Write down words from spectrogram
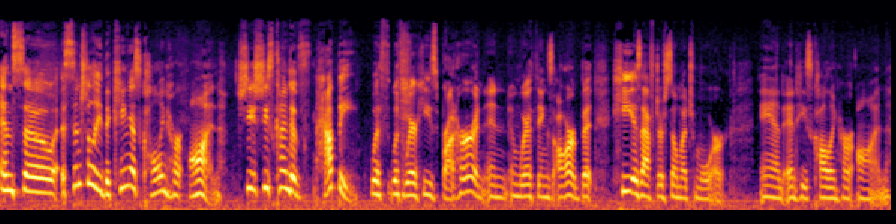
and so essentially the king is calling her on. She, she's kind of happy with, with where he's brought her and, and, and where things are, but he is after so much more and, and he's calling her on.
